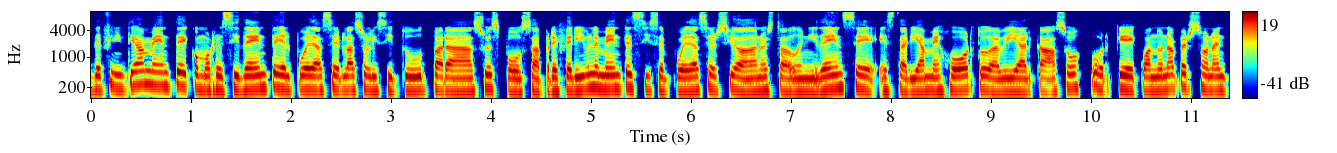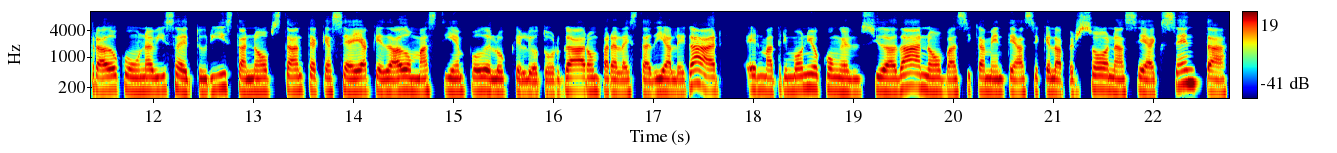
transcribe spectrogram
definitivamente como residente él puede hacer la solicitud para su esposa, preferiblemente si se puede hacer ciudadano estadounidense, estaría mejor todavía el caso porque cuando una persona ha entrado con una visa de turista, no obstante a que se haya quedado más tiempo de lo que le otorgaron para la estadía legal, el matrimonio con el ciudadano básicamente hace que la persona sea exenta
